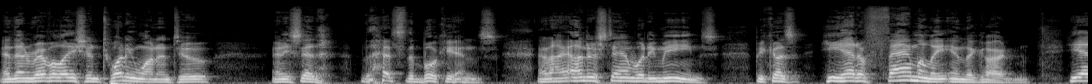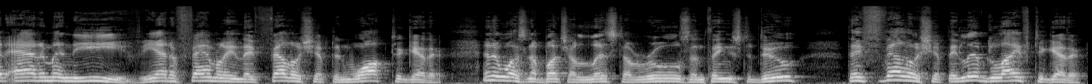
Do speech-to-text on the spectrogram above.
and then Revelation 21 and 2 and he said that's the bookends. And I understand what he means because he had a family in the garden. He had Adam and Eve. He had a family and they fellowshipped and walked together. And there wasn't a bunch of list of rules and things to do. They fellowshiped. They lived life together.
